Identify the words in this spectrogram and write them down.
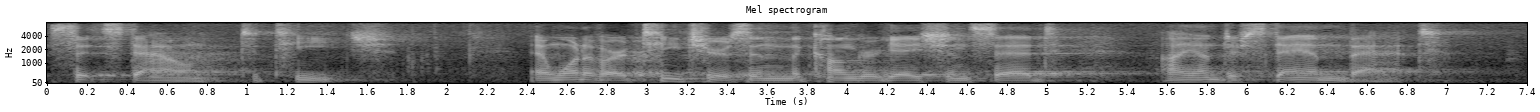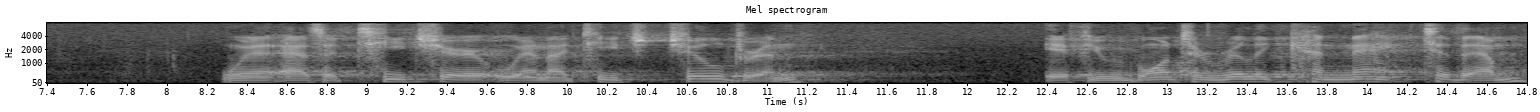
sits down to teach. And one of our teachers in the congregation said, I understand that. When, as a teacher, when I teach children, if you want to really connect to them,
